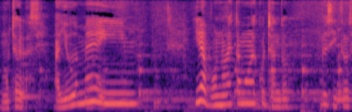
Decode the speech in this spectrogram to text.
muchas gracias. Ayúdenme y, y ya, pues nos estamos escuchando. Besitos.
